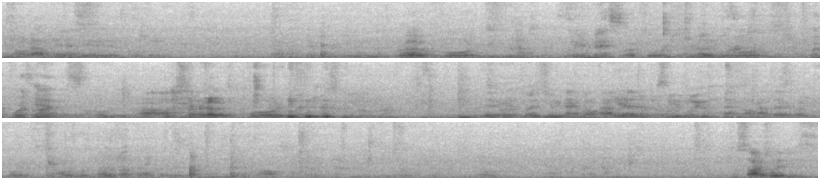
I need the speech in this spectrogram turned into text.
You know what I miss? Road floors. What do you miss? Road What fourth line? That the. Massage ladies.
